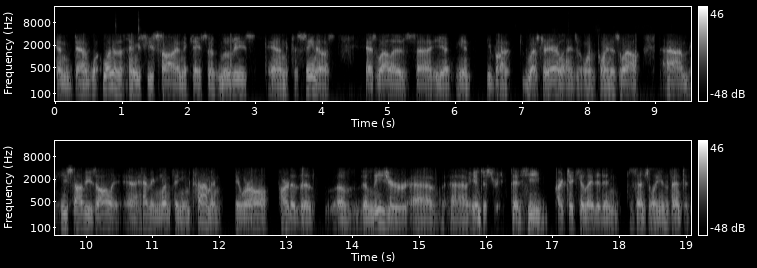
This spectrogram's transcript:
and uh, w- one of the things he saw in the case of movies and casinos, as well as uh, he, he he bought Western Airlines at one point as well. Um, he saw these all uh, having one thing in common. They were all part of the of the leisure uh, uh, industry that he articulated and essentially invented.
